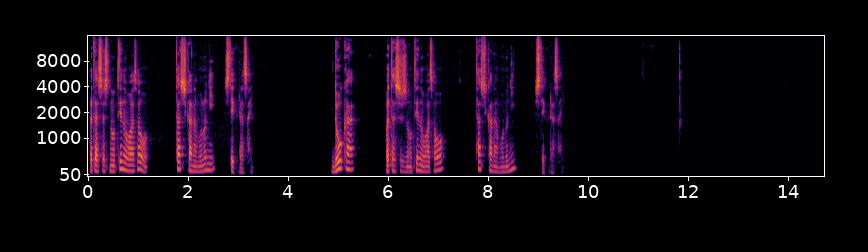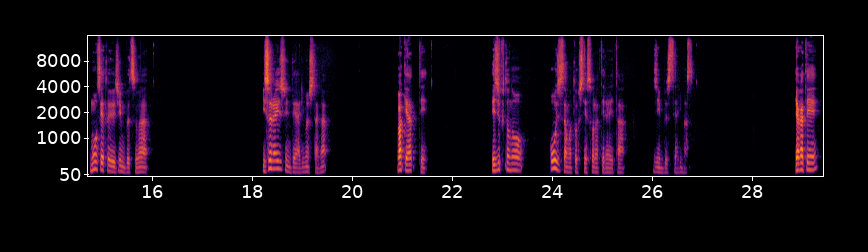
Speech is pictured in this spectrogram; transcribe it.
私たちの手の技を確かなものにしてください。どうか私たちの手の技を確かなものにしてください。モーセという人物はイスラエル人でありましたが、訳あってエジプトの王子様として育てられた人物であります。やがて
